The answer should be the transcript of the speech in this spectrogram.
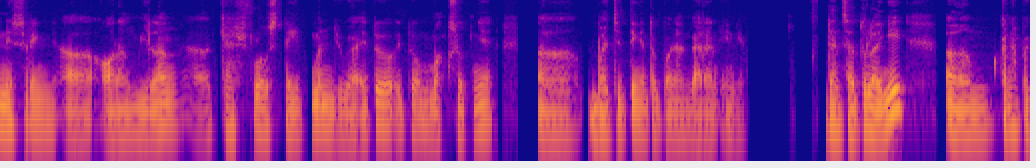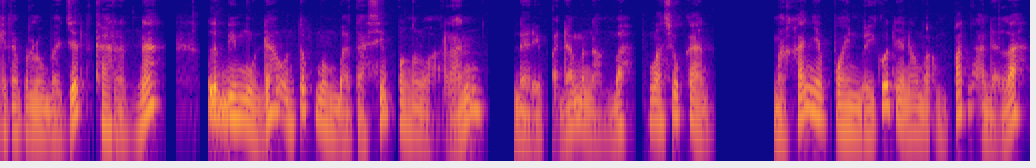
ini sering uh, orang bilang uh, cash flow statement juga itu itu maksudnya uh, budgeting atau penganggaran ini. Dan satu lagi, um, kenapa kita perlu budget? Karena lebih mudah untuk membatasi pengeluaran daripada menambah pemasukan. Makanya poin berikutnya nomor empat adalah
